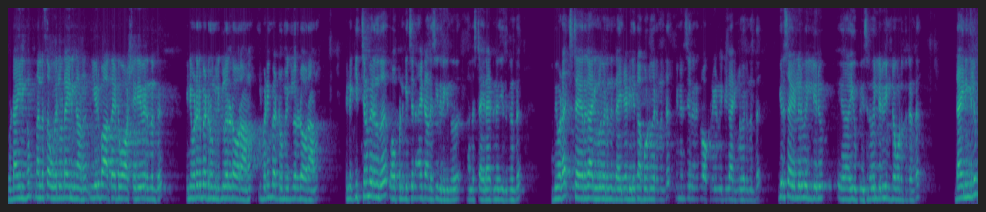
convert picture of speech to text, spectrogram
ഡൈനിങ്ങും നല്ല സൗകര്യമുള്ള ഡൈനിങ് ആണ്. ഈ ഒരു ഭാഗത്തായിട്ട് വാഷ് ഏരിയ വരുന്നുണ്ട്. ഇനി ഇവിടെ ഒരു ബെഡ്റൂമിലേക്കുള്ള ഒരു ഡോറാണ് ഇവിടെയും ബെഡ്റൂമിലേക്കുള്ള ഒരു ഡോറാണ് പിന്നെ കിച്ചൺ വരുന്നത് ഓപ്പൺ കിച്ചൺ ആയിട്ടാണ് ചെയ്തിരിക്കുന്നത്. നല്ല സ്റ്റൈലായിട്ട് തന്നെ ചെയ്തിട്ടുണ്ട്. അപ്പോൾ ഇവിടെ സ്റ്റെയർ കാര്യങ്ങൾ വരുന്നുണ്ട്. അതിന്റെ അടിയിൽ കബോർഡ് വരുന്നുണ്ട്. പിന്നെ ഒരു ചെറിയൊരു ക്രോക്കറി യൂണിറ്റ് കാര്യങ്ങൾ വരുന്നുണ്ട്. ഈ ഒരു സൈഡിൽ ഒരു വലിയൊരു യു പി എസിന് വലിയൊരു വിൻഡോ കൊടുത്തിട്ടുണ്ട്. ഡൈനിങ്ങിലും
